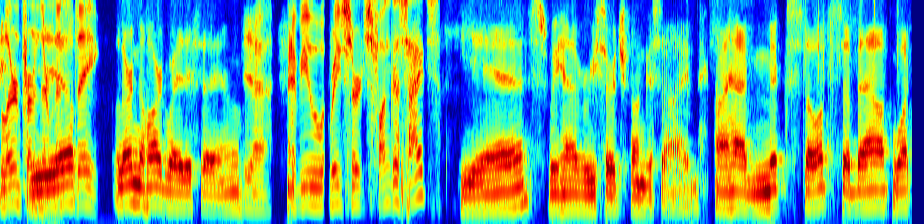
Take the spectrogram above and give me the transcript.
Learn from their yep. mistake. Learn the hard way, they say. Huh? Yeah. Have you researched fungicides? Yes, we have researched fungicide. I have mixed thoughts about what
